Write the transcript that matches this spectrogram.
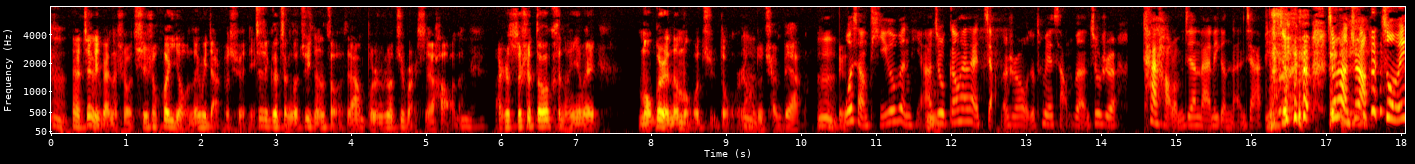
嗯，但这里边的时候，其实会有那么一点不确定。这个整个剧情的走向，不是说剧本写好的，嗯、而是随时都有可能因为某个人的某个举动，然后就全变了。嗯，我想提一个问题啊，嗯、就是刚才在讲的时候，我就特别想问，就是。太好了，我们今天来了一个男嘉宾，就是 就想知道，作为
